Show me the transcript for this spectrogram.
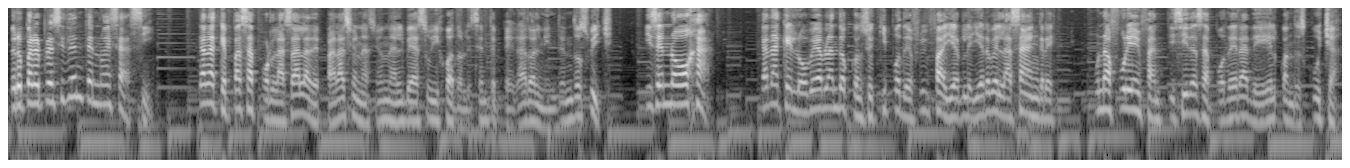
Pero para el presidente no es así. Cada que pasa por la sala de Palacio Nacional ve a su hijo adolescente pegado al Nintendo Switch y se enoja. Cada que lo ve hablando con su equipo de Free Fire le hierve la sangre. Una furia infanticida se apodera de él cuando escucha.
